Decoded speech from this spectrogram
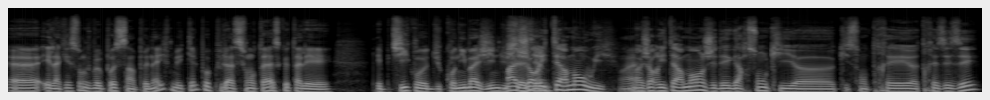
Et la question que je me pose, c'est un peu naïf, mais quelle population tu as Est-ce que tu as les, les petits qu'on imagine du Majoritairement, oui. Majoritairement, j'ai des garçons qui, euh, qui sont très, très aisés.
